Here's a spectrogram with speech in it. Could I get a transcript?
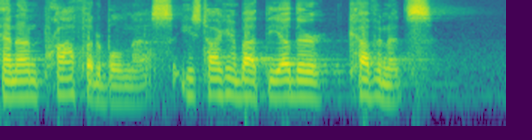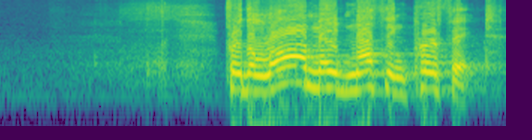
and unprofitableness. He's talking about the other covenants. For the law made nothing perfect.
